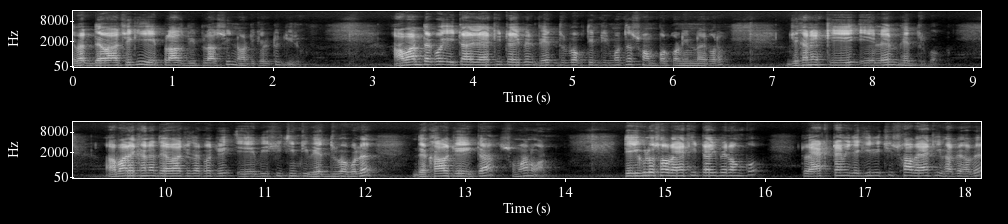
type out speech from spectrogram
এবার দেওয়া আছে কি A plus B plus C not equal to zero আবার দেখো এটা একই টাইপের ভেদ ধ্রুবক তিনটির মধ্যে সম্পর্ক নির্ণয় করো, যেখানে কে এল এম ভেদ ধ্রুবক। আবার এখানে দেওয়া আছে দেখো যে এ বি সি তিনটি ভেদ ধ্রুবক হলে দেখাও যে এটা সমান ওয়ান তো এইগুলো সব একই টাইপের অঙ্ক, তো একটা আমি দেখিয়ে দিচ্ছি, সব একইভাবে হবে,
